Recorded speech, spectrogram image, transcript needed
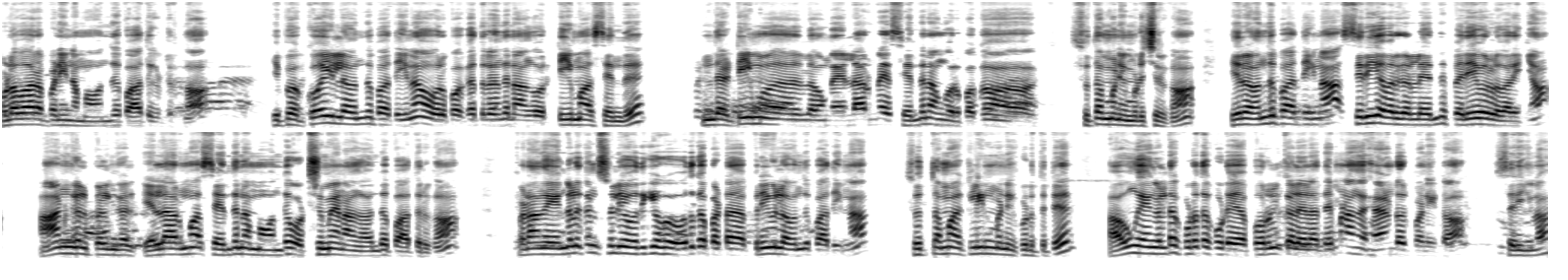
உழவார பணி நம்ம வந்து பார்த்துக்கிட்டு இருந்தோம். இப்போ கோயிலில் வந்து பார்த்தீங்கன்னா ஒரு பக்கத்துலேருந்து நாங்கள் ஒரு டீமாக சேர்ந்து இந்த டீமில் அவங்க எல்லாருமே சேர்ந்து நாங்கள் ஒரு பக்கம் சுத்தம் பண்ணி முடிச்சிருக்கோம். இதில் வந்து பார்த்தீங்கன்னா சிறியவர்கள்லேருந்து பெரியவர்கள் வரைக்கும் ஆண்கள் பெண்கள் எல்லாருமா சேர்ந்து நம்ம வந்து ஒற்றுமையாக நாங்கள் வந்து பார்த்துருக்கோம் இப்போ நாங்கள் எங்களுக்குன்னு சொல்லி ஒதுக்கி ஒதுக்கப்பட்ட பிரிவில் வந்து பார்த்தீங்கன்னா சுத்தமாக க்ளீன் பண்ணி கொடுத்துட்டு அவங்க எங்கள்கிட்ட கொடுக்கக்கூடிய பொருட்கள் எல்லாத்தையுமே நாங்கள் ஹேண்ட் ஓவர் பண்ணிட்டோம். சரிங்களா?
